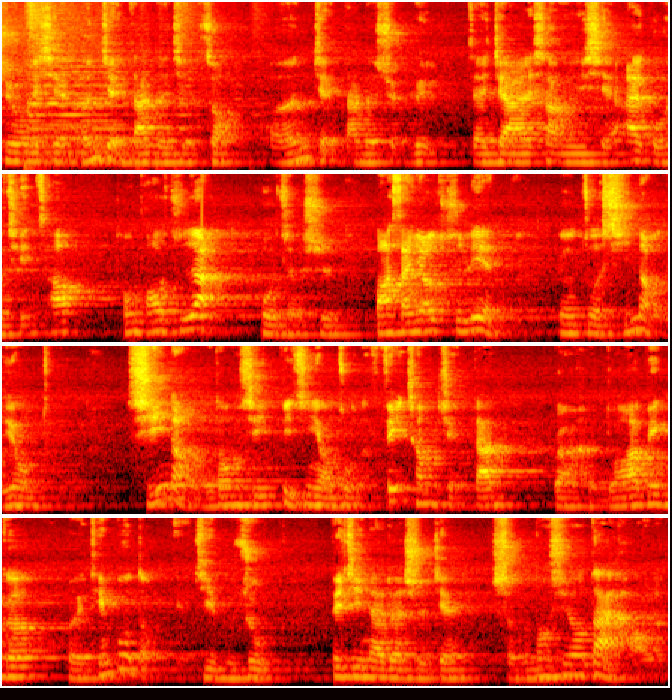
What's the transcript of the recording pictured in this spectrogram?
是用一些很简单的节奏、很简单的旋律，再加上一些爱国情操、同袍之爱，或者是八三幺之恋，用作洗脑的用途。洗脑的东西毕竟要做的非常简单，不然很多阿兵哥会听不懂也记不住。毕竟那段时间什么东西都带好了，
